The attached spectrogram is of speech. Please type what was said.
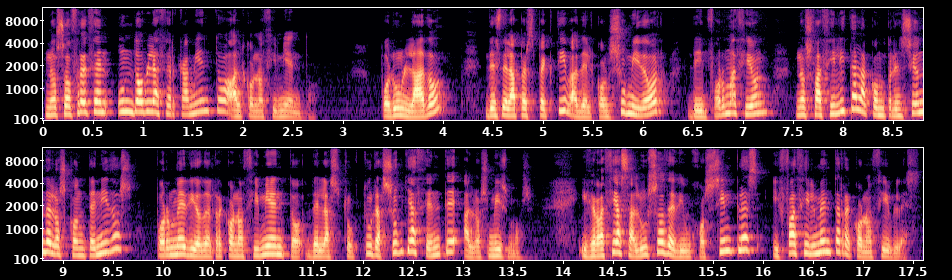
nos ofrecen un doble acercamiento al conocimiento. Por un lado, desde la perspectiva del consumidor de información, nos facilita la comprensión de los contenidos por medio del reconocimiento de la estructura subyacente a los mismos y gracias al uso de dibujos simples y fácilmente reconocibles.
